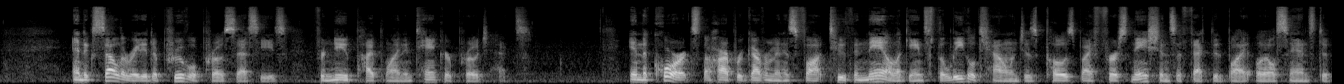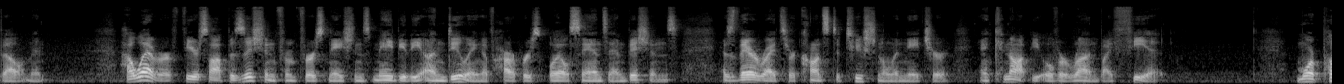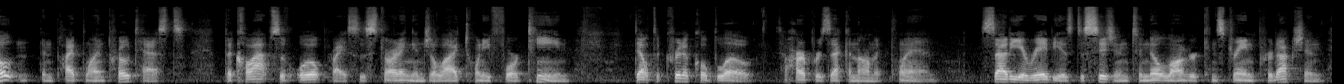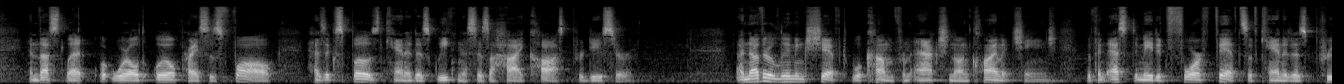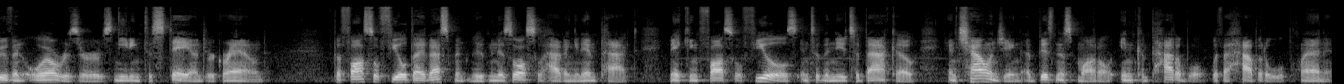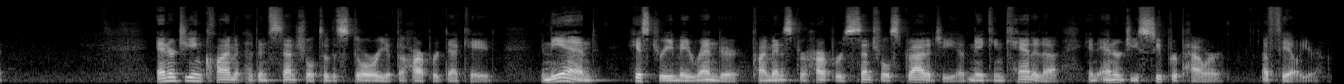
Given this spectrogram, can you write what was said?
and accelerated approval processes for new pipeline and tanker projects. In the courts, the Harper government has fought tooth and nail against the legal challenges posed by First Nations affected by oil sands development. However, fierce opposition from First Nations may be the undoing of Harper's oil sands ambitions, as their rights are constitutional in nature and cannot be overrun by fiat. More potent than pipeline protests the collapse of oil prices starting in July 2014 dealt a critical blow to Harper's economic plan. Saudi Arabia's decision to no longer constrain production and thus let world oil prices fall has exposed Canada's weakness as a high cost producer. Another looming shift will come from action on climate change, with an estimated four fifths of Canada's proven oil reserves needing to stay underground. The fossil fuel divestment movement is also having an impact, making fossil fuels into the new tobacco and challenging a business model incompatible with a habitable planet. Energy and climate have been central to the story of the Harper decade. In the end, history may render Prime Minister Harper's central strategy of making Canada an energy superpower a failure.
